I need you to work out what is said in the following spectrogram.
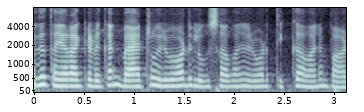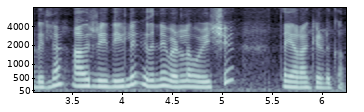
ഇത് തയ്യാറാക്കിയെടുക്കാൻ ബാറ്റർ ഒരുപാട് ലൂസാവാനും ഒരുപാട് തിക്കാവാനും പാടില്ല. ആ ഒരു രീതിയിൽ ഇതിനെ വെള്ളം ഒഴിച്ച് തയ്യാറാക്കിയെടുക്കാം.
